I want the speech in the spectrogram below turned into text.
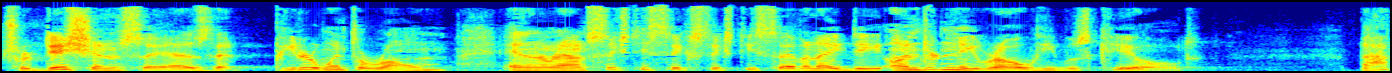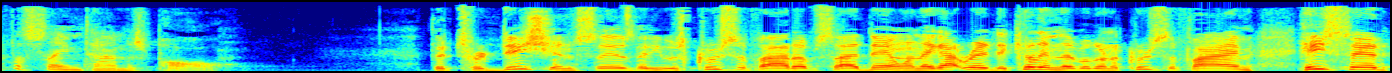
Tradition says that Peter went to Rome, and around 66, 67 AD, under Nero, he was killed. About the same time as Paul. The tradition says that he was crucified upside down. When they got ready to kill him, they were going to crucify him. He said,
